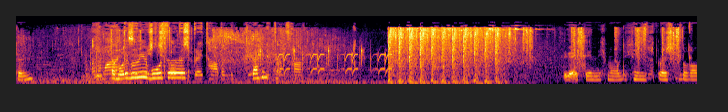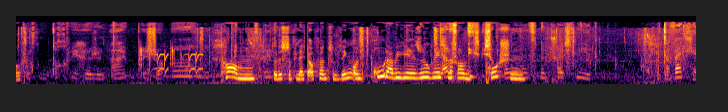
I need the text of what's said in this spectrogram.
chillen. Also mal, wurde vollgesprayt habe mit, Da hinten. Digga, ich sehe ihn nicht mal und ich nehme Sprayen drauf. Tom, würdest du vielleicht aufhören zu singen? Und Bruder, wie geh- so gehst Ja, du schon ich, ich pushen? Welches?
